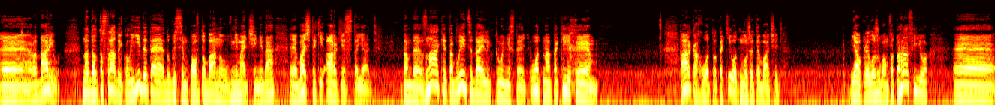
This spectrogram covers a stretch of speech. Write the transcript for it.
е, радарів. Над автострадою, коли їдете, допустим, по автобану в Німеччині, да, е, бачите, такі арки стоять. Там, де знаки, таблиці, да, електронні стоять. От на таких е, арках, от, от такі от можете бачити. Я приложу вам фотографію. Е,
